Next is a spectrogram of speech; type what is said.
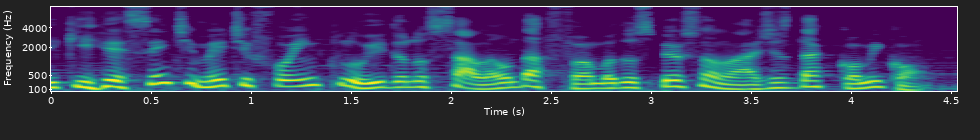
e que recentemente foi incluído no Salão da Fama dos Personagens da Comic Con.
